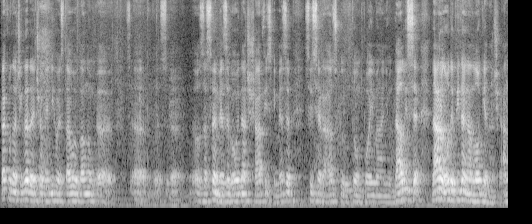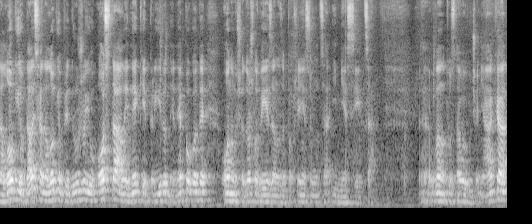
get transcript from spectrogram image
Tako znači, gledajući ove njihove stavove, uglavnom, e, e, za sve mezebe, ovo je znači šafijski mezeb, svi se razlikuju u tom poimanju. Da li se, naravno, ovdje je pitanje analogija, znači, analogijom, da li se analogijom pridružuju ostale neke prirodne nepogode, onome što je došlo vezano za pomoćenje sunca i mjeseca. Uglavnom tu stavuju učenjaka, e,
